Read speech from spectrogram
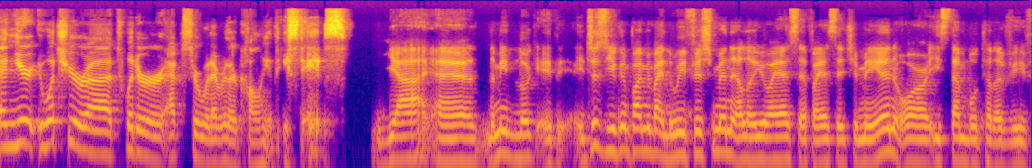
And your what's your uh, Twitter or X or whatever they're calling it these days? Yeah, uh, let me look. It, it, just you can find me by Louis Fishman, L O U I S F I S H M A N, or Istanbul Tel Aviv.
